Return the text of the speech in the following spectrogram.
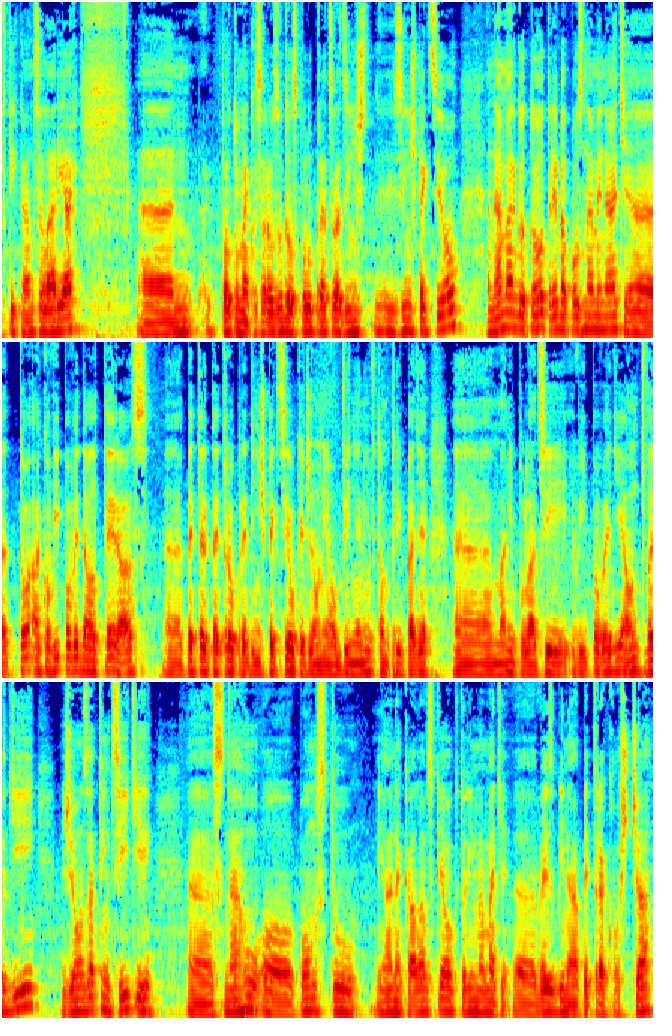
v tých kanceláriách. potom ako sa rozhodol spolupracovať s, inš, s inšpekciou. A na Margo toho treba poznamenať to, ako vypovedal teraz Peter Petrov pred inšpekciou, keďže on je obvinený v tom prípade manipulácií výpovedí. A on tvrdí, že on za tým cíti snahu o pomstu Jana Kalavského, ktorý má mať väzby na Petra Košča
